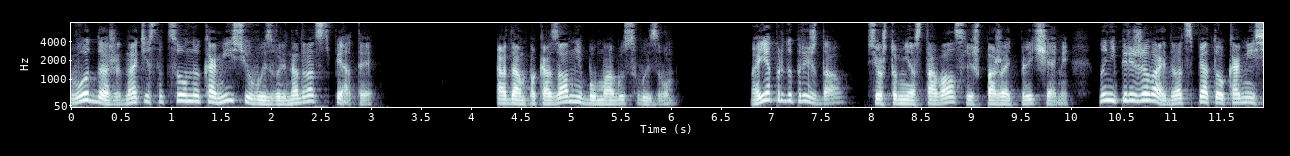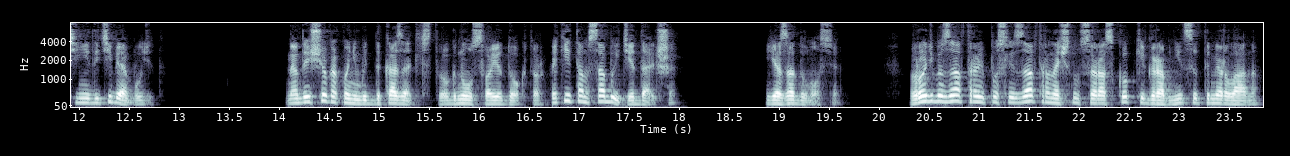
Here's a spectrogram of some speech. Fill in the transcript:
Вот даже на аттестационную комиссию вызвали на 25-е. Адам показал мне бумагу с вызовом. А я предупреждал. Все, что мне оставалось, лишь пожать плечами. Но не переживай, 25-го комиссии не до тебя будет. Надо еще какое-нибудь доказательство, гнул свое доктор. Какие там события дальше? Я задумался. Вроде бы завтра или послезавтра начнутся раскопки гробницы Тамерлана.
